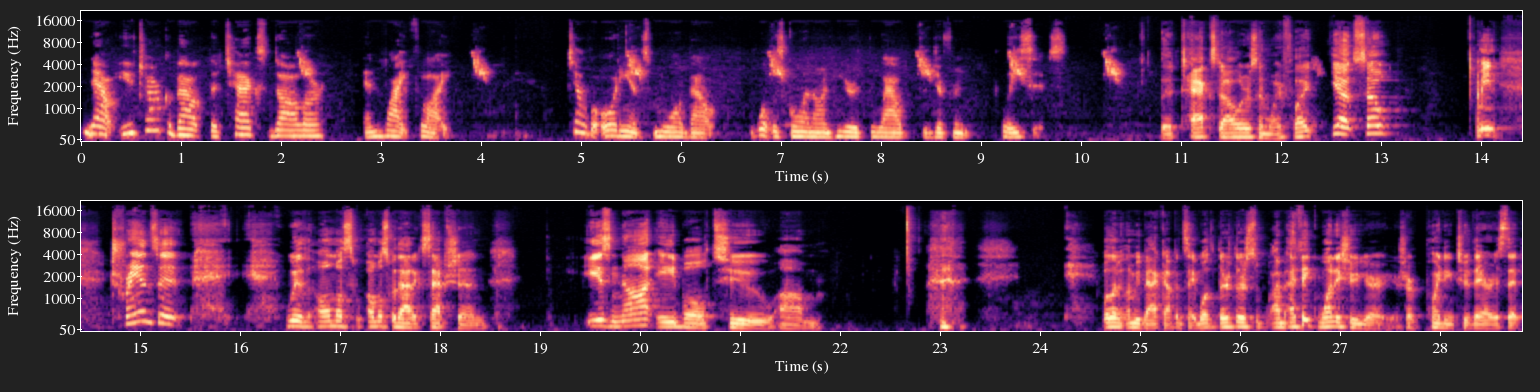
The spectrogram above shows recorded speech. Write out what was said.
Now, you talk about the tax dollar and white flight. Tell the audience more about what was going on here throughout the different places. The tax dollars and white flight? Yeah, so I mean, transit with almost almost without exception is not able to um, well, let me, let me back up and say, well, there, there's, um, I think one issue you're, you're, sort of pointing to there is that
